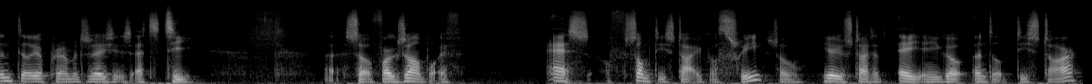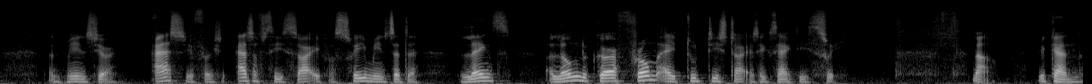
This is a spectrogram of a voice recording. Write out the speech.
until your parameterization is at t. Uh, so for example, if s of some t star equals 3, so here you start at a and you go until t star, that means your s, your function s of t star equals 3 means that the length along the curve from a to t star is exactly 3. Now, you can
